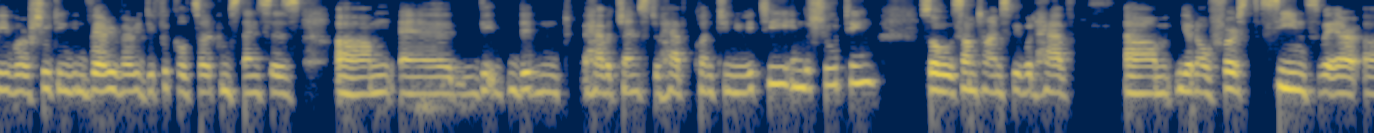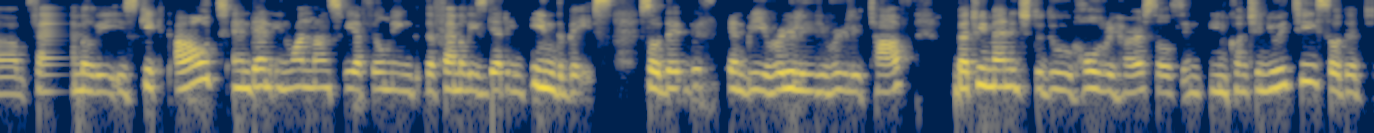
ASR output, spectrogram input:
we were shooting in very very difficult circumstances um, and didn't have a chance to have continuity in the shooting so sometimes we would have um, you know, first scenes where uh, family is kicked out, and then in one month we are filming the family is getting in the base. So that this can be really, really tough. But we managed to do whole rehearsals in, in continuity so that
